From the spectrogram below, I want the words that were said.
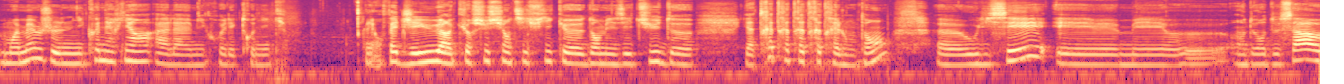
moi-même, je n'y connais rien à la microélectronique. En fait, j'ai eu un cursus scientifique euh, dans mes études euh, il y a très très très très très longtemps euh, au lycée. Mais en dehors de ça,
